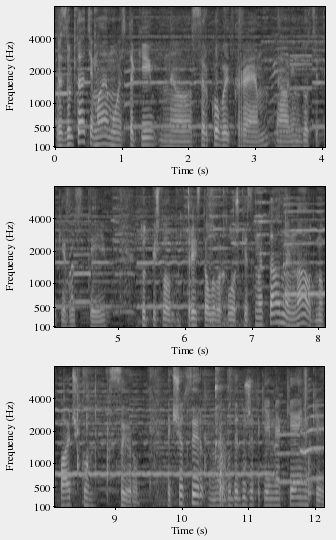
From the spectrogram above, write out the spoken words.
В результаті маємо ось такий е, сирковий крем. Е, Він досить такий густий. Тут пішло 3 столових ложки сметани на одну пачку сиру. Якщо сир буде дуже такий м'якенький,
